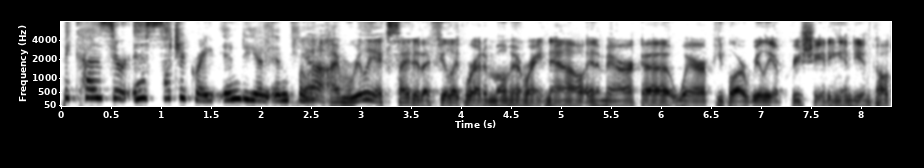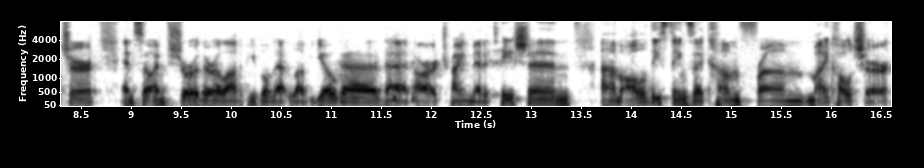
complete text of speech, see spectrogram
because there is such a great Indian influence. Yeah, I'm really excited. I feel like we're at a moment right now in America where people are really appreciating Indian culture. And so I'm sure there are a lot of people that love yoga, that are trying meditation, um, all of these things that come from my culture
